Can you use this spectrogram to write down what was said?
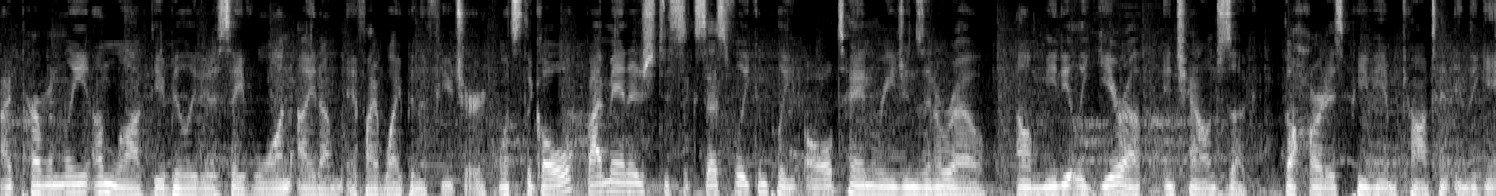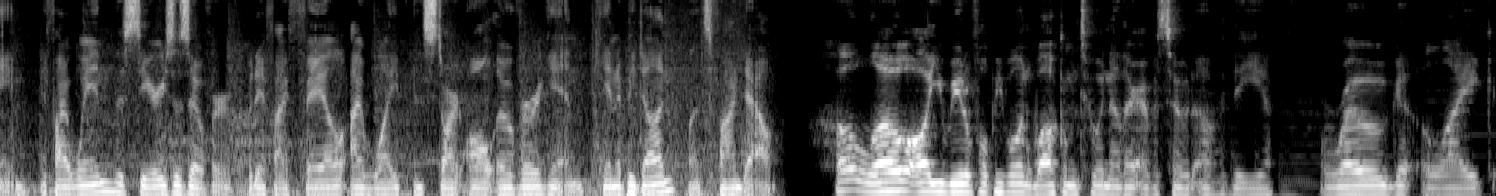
I permanently unlock the ability to save one item if I wipe in the future. What's the goal? If I manage to successfully complete all 10 regions in a row, I'll immediately gear up and challenge Zuk the hardest PVM content in the game. If I win, the series is over, but if I fail, I wipe and start all over again. Can it be done? Let's find out. Hello, all you beautiful people, and welcome to another episode of the Rogue Like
